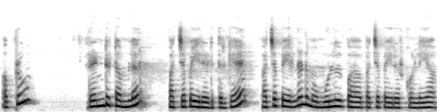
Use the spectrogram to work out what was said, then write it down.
அப்புறம் ரெண்டு டம்ளர் பச்சைப்பயிறு எடுத்திருக்கேன். பச்சைப்பயிறுனா நம்ம முழு ப பச்சைப்பயிறு இருக்கும் இல்லையா?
